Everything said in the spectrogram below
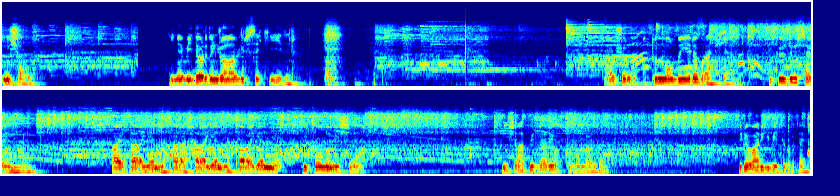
İnşallah. Yine bir dördüncü olabilirsek iyidir. Abi şöyle kutunun olduğu yere bırak ya. Bir gözünü seveyim ya. Hayır Tara gelme Tara Tara gelme Tara gelme. Git oğlum işine. İnşallah birileri yoktur buralarda. Biri var gibiydi burada.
